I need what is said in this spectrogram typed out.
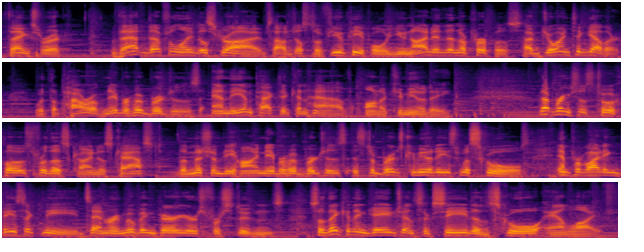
Thanks, Rick. That definitely describes how just a few people united in a purpose have joined together with the power of neighborhood bridges and the impact it can have on a community. That brings us to a close for this Kindness Cast. The mission behind Neighborhood Bridges is to bridge communities with schools in providing basic needs and removing barriers for students so they can engage and succeed in school and life.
